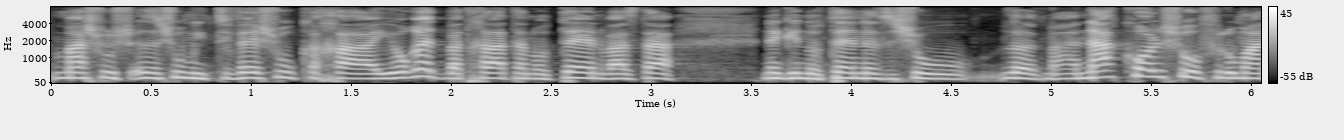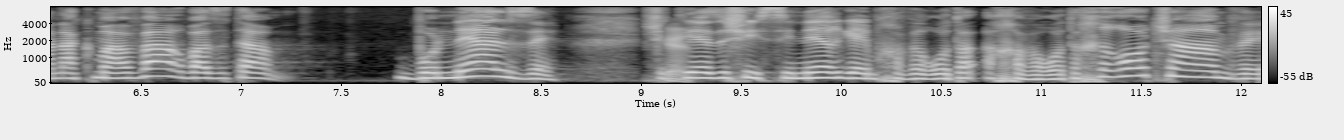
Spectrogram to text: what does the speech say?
משהו, איזשהו מתווה שהוא ככה יורד, בהתחלה אתה נותן, ואז אתה נגיד נותן איזשהו, לא יודעת, מענק כלשהו, אפילו מענק מעבר, ואז אתה בונה על זה, שתהיה כן. איזושהי סינרגיה עם חברות, חברות אחרות שם, ו,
